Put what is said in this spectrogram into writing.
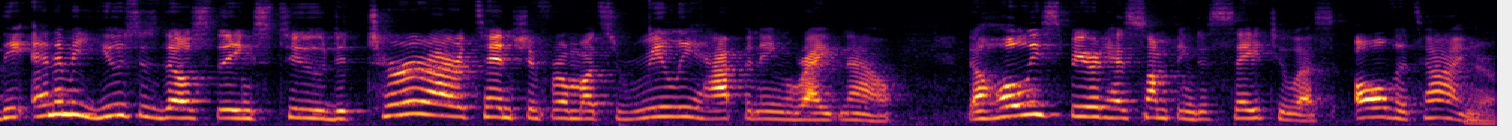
the enemy uses those things to deter our attention from what's really happening right now. The Holy Spirit has something to say to us all the time. Yeah.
